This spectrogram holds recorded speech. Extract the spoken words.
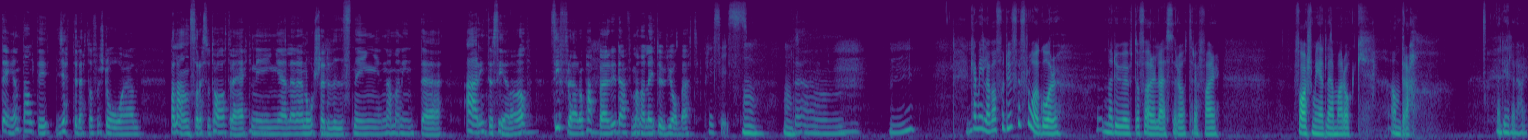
det är inte alltid jättelätt att förstå en balans och resultaträkning eller en årsredovisning när man inte är intresserad av siffror och papper. Det är därför man har lejt ut jobbet. Precis. Mm. Mm. Den, Mm. Camilla, vad får du för frågor när du är ute och föreläser och träffar FARs medlemmar och andra när det gäller det här?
